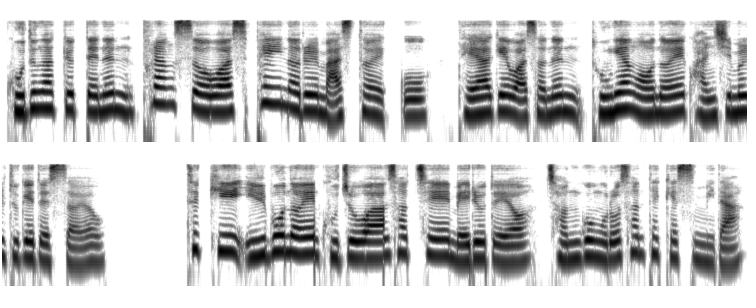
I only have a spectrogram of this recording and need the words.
고등학교 때는 프랑스어와 스페인어를 마스터했고 대학에 와서는 동양 언어에 관심을 두게 됐어요. 특히 일본어의 구조와 서체에 매료되어 전공으로 선택했습니다.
